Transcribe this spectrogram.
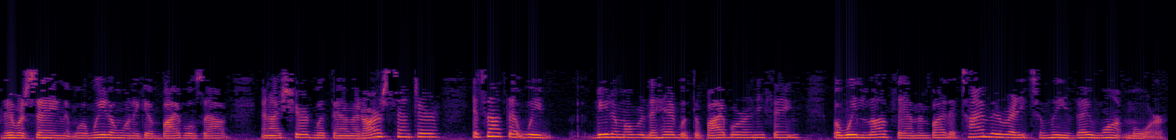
They were saying that, well, we don't want to give Bibles out. And I shared with them at our center, it's not that we beat them over the head with the Bible or anything, but we love them, and by the time they're ready to leave, they want more.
